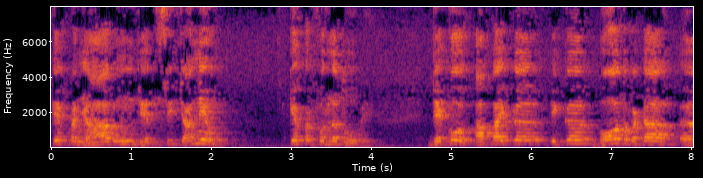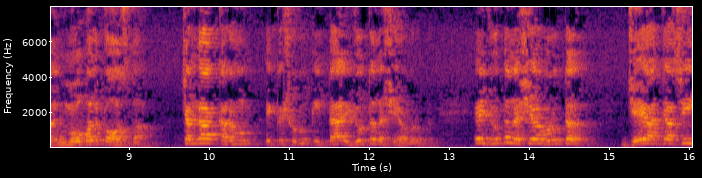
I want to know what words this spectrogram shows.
ਕਿ ਪੰਜਾਬ ਨੂੰ ਜੇ ਤੁਸੀਂ ਚਾਹੁੰਦੇ ਹੋ ਕਿ ਪ੍ਰਫੁੱਲਤ ਹੋਵੇ, ਦੇਖੋ ਆਪਾਂ ਇੱਕ ਇੱਕ ਬਹੁਤ ਵੱਡਾ ਨੋਬਲ ਕਾਜ਼ ਦਾ ਚੰਗਾ ਕਰਮ ਇੱਕ ਸ਼ੁਰੂ ਕੀਤਾ ਹੈ ਯੁੱਧ ਨਸ਼ਿਆਂ ਵਿਰੁੱਧ। ਇਹ ਯੁੱਧ ਨਸ਼ਿਆਂ ਵਿਰੁੱਧ ਜੇ ਅੱਜ ਅਸੀਂ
